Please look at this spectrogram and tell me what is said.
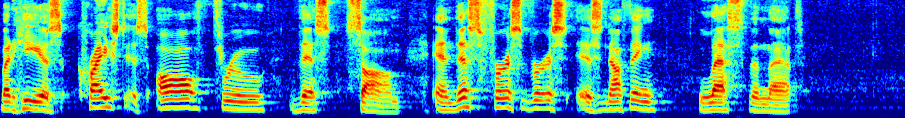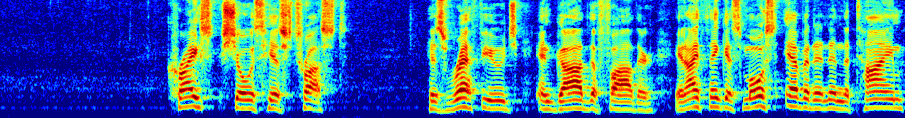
But he is Christ is all through this psalm. And this first verse is nothing less than that. Christ shows his trust his refuge in God the Father. And I think it's most evident in the time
